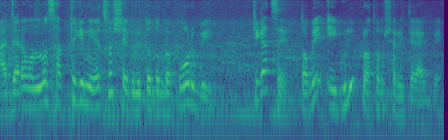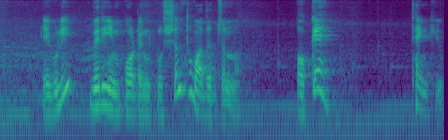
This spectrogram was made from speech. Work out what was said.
আর যারা অন্য সার থেকে নিয়েছো সেগুলি তো তোমরা পড়বেই ঠিক আছে? তবে এগুলি প্রথম সারিতে রাখবে। এগুলি ভেরি ইম্পর্ট্যান্ট কোশ্চেন তোমাদের জন্য। ওকে থ্যাংক ইউ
